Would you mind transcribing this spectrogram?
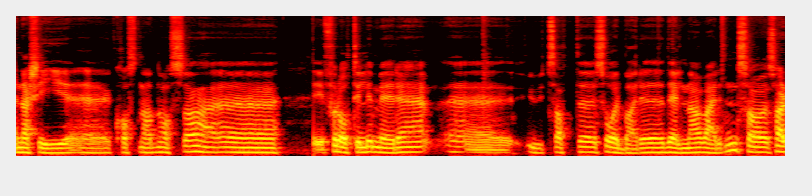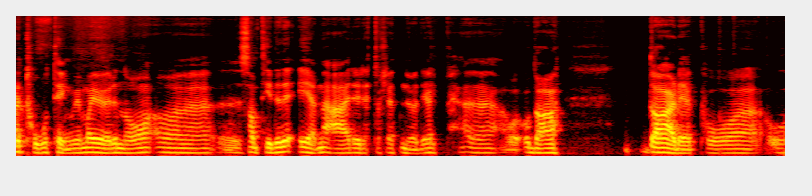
energikostnadene også. Eh, I forhold til de mer eh, utsatte, sårbare delene av verden, så, så, er det to ting vi må gjøre nå. Og, samtidig, Det ene er rett og slett nødhjelp. Eh, og, og da, da, er det på å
